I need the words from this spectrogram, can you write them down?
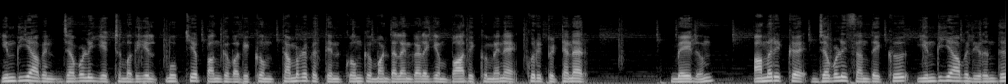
இந்தியாவின் ஜவுளி ஏற்றுமதியில் முக்கிய பங்கு வகிக்கும் தமிழகத்தின் கொங்கு மண்டலங்களையும் பாதிக்கும் என குறிப்பிட்டனர். மேலும் அமெரிக்க ஜவுளி சந்தைக்கு இந்தியாவில் இருந்து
